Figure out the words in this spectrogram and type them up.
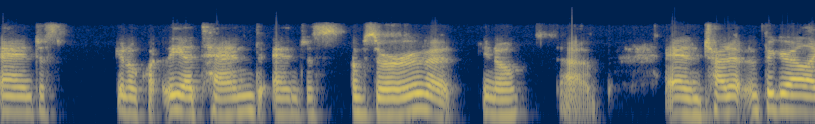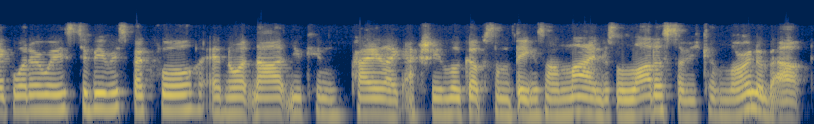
and just you know quietly attend and just observe at you know. Uh, and try to figure out like what are ways to be respectful and whatnot. You can probably like actually look up some things online. There's a lot of stuff you can learn about.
